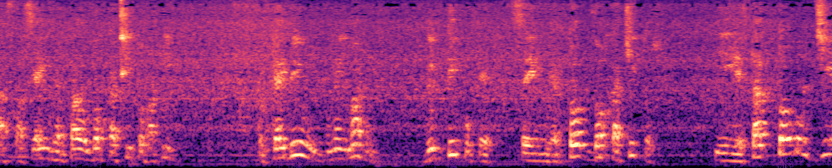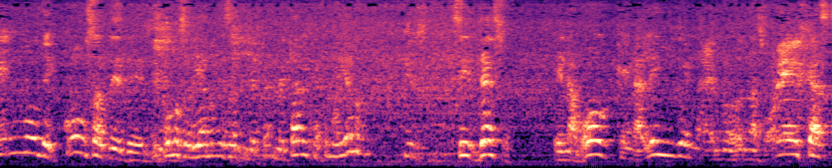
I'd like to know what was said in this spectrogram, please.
hasta se ha injertado dos cachitos aquí, porque ahí vi una imagen de un tipo que se injertó dos cachitos y está todo lleno de cosas, de, ¿cómo se le llaman esas metálicas? ¿Cómo se llaman? Sí, de eso. En la boca, en la lengua, en, las orejas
